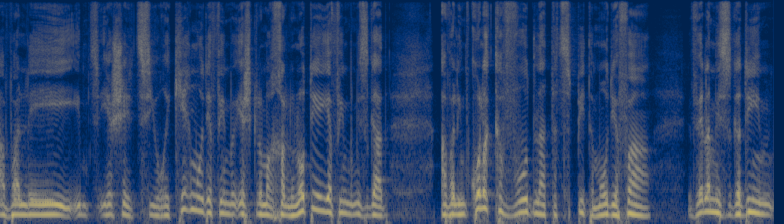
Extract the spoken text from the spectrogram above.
אבל אה, יש ציורי קיר מאוד יפים, יש כלומר חלונות יפים במסגד. אבל עם כל הכבוד לתצפית המאוד יפה ולמסגדים,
